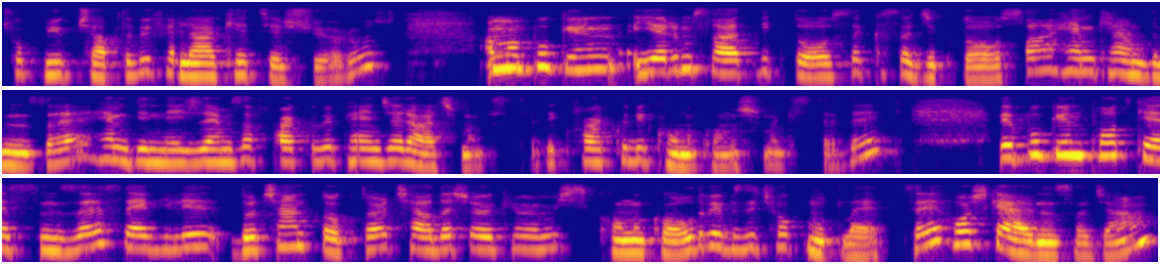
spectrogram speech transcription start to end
çok büyük çapta bir felaket yaşıyoruz. Ama bugün yarım saatlik de olsa, kısacık da olsa hem kendimize hem dinleyicilerimize farklı bir pencere açmak istedik. Farklı bir konu konuşmak istedik. Ve bugün podcastimize sevgili doçent doktor Çağdaş Öykümemiş konuk oldu ve bizi çok mutlu etti. Hoş geldiniz hocam.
